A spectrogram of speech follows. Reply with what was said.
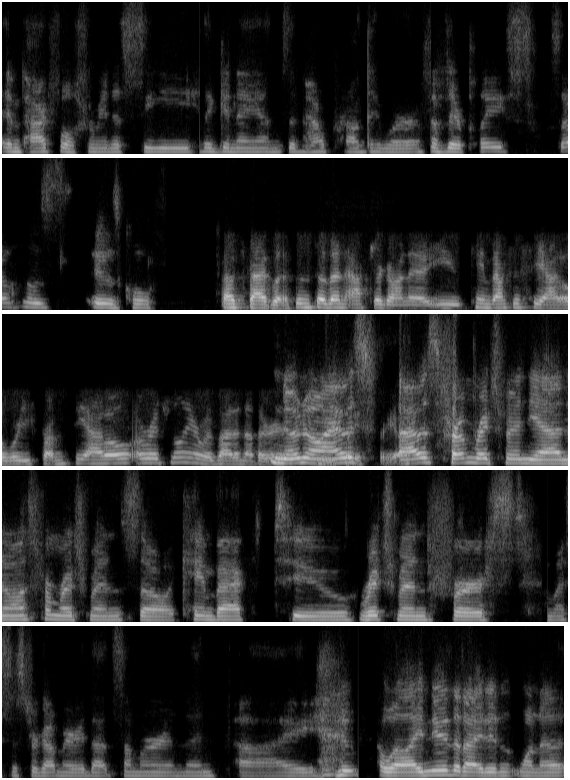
impactful for me to see the Ghanaians and how proud they were of their place. So it was it was cool. That's fabulous. And so then after Ghana, you came back to Seattle. Were you from Seattle originally, or was that another? No, no, I was. I was from Richmond. Yeah, no, I was from Richmond. So I came back to Richmond first. My sister got married that summer, and then I, well, I knew that I didn't want to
